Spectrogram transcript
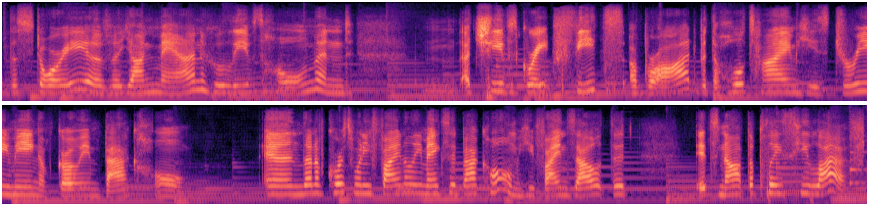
the story of a young man who leaves home and mm, achieves great feats abroad, but the whole time he's dreaming of going back home. And then, of course, when he finally makes it back home, he finds out that it's not the place he left.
